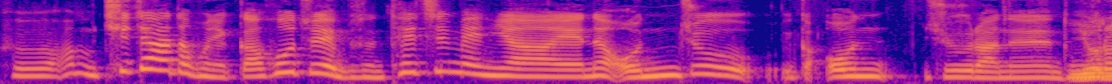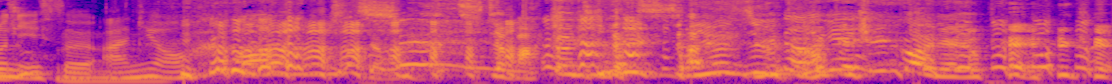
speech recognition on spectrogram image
그 한번 취재하다 보니까 호주의 무슨 태즈메니아에는 언주 그러니까 언주라는 동물원이 이언주? 있어요. 음. 아니요. 진짜 진짜 막 던지다 진짜. 이현주 밖에 낀거 아니야 옆에 이렇게.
